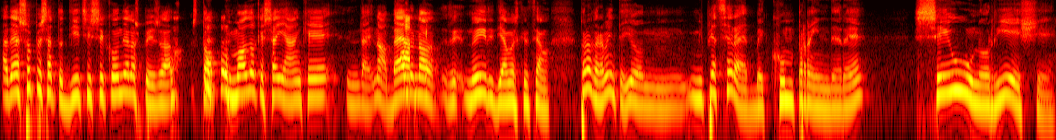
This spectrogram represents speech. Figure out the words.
adesso ho pensato 10 secondi alla spesa stop. In modo che sai anche dai no bello no noi ridiamo e scherziamo. Però veramente io mm, mi piacerebbe comprendere se uno riesce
